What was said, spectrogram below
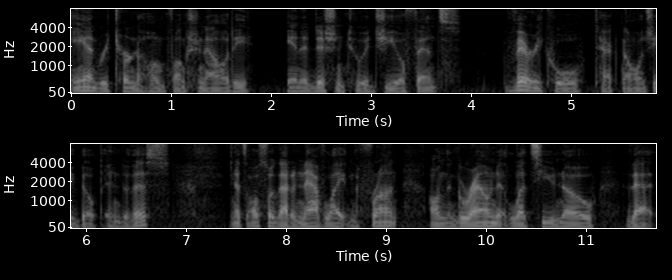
and return to home functionality in addition to a geofence. Very cool technology built into this. It's also got a nav light in the front. On the ground, it lets you know that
